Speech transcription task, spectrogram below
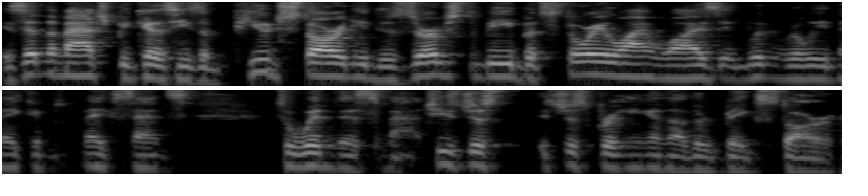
is in the match because he's a huge star and he deserves to be. But storyline wise, it wouldn't really make him make sense to win this match. He's just it's just bringing another big star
